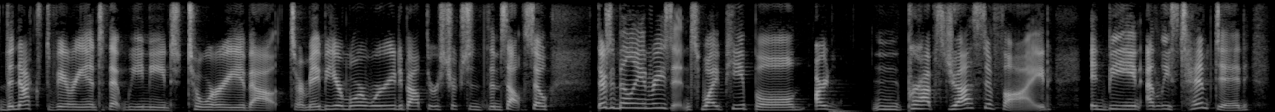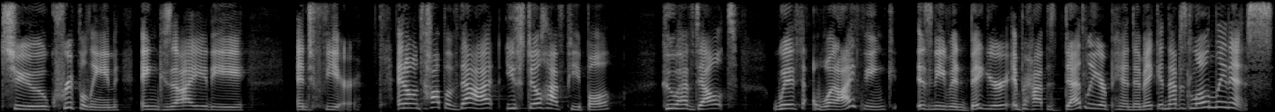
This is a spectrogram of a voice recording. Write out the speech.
the next variant that we need to worry about, or maybe you're more worried about the restrictions themselves. So there's a million reasons why people are perhaps justified in being at least tempted to crippling anxiety and fear. And on top of that, you still have people who have dealt with what I think is an even bigger and perhaps deadlier pandemic, and that is loneliness.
